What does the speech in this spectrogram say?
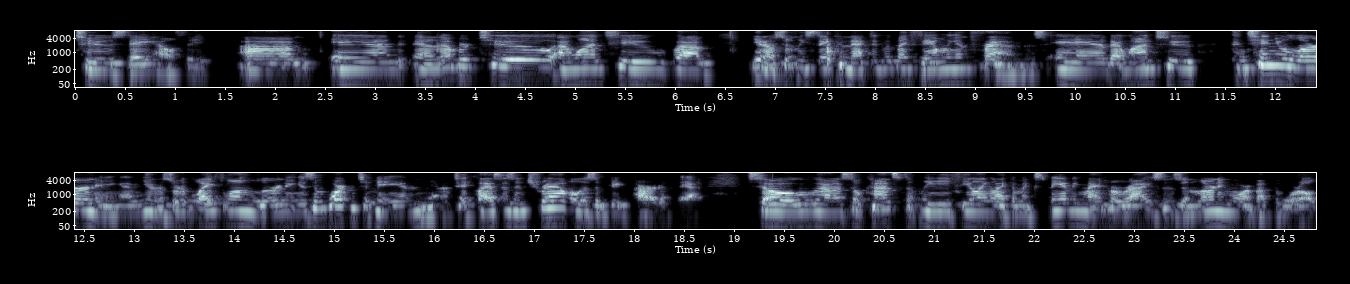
to stay healthy um, and and number two i want to um, you know certainly stay connected with my family and friends and i want to continue learning I mean, you know sort of lifelong learning is important to me and you know take classes and travel is a big part of that so uh, so constantly feeling like i'm expanding my horizons and learning more about the world.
